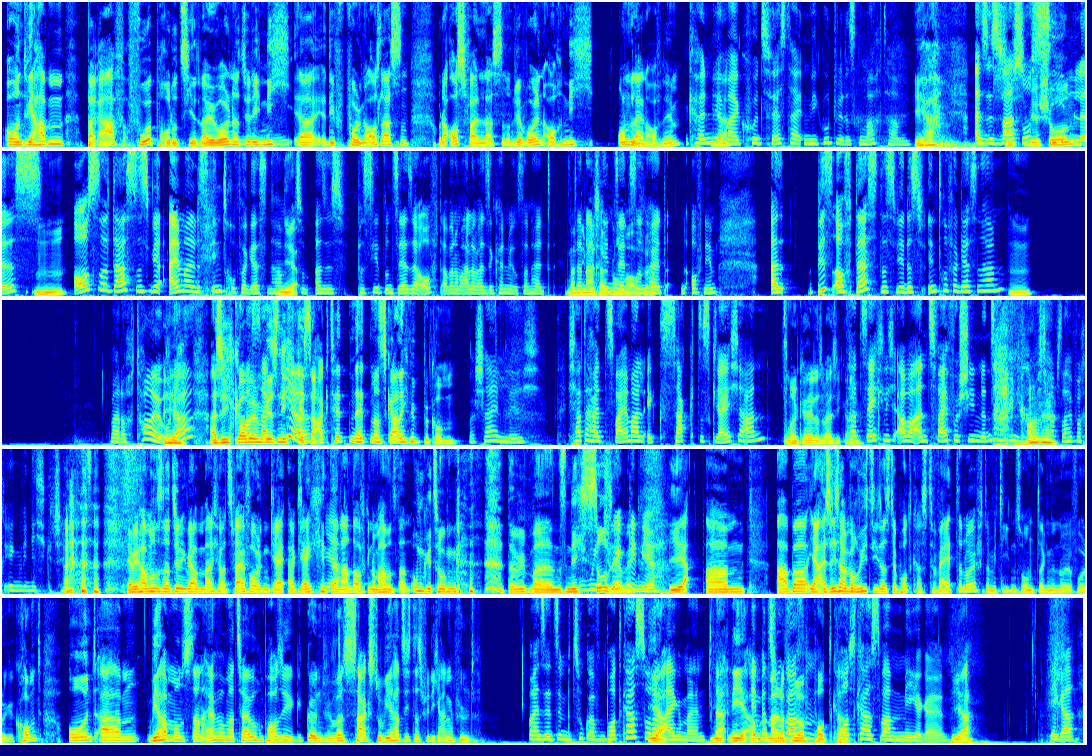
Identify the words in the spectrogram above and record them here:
Und wir haben brav vorproduziert, weil wir wollen natürlich nicht äh, die Folgen auslassen oder ausfallen lassen und wir wollen auch nicht online aufnehmen. Können wir Ja. mal kurz festhalten, wie gut wir das gemacht haben? Ja. Also es Das war so seamless, Mhm. außer dass dass wir einmal das Intro vergessen haben. Ja. Zum- Also es passiert uns sehr, sehr oft, aber normalerweise können wir uns dann halt Dann danach halt hinsetzen auf, und ja. halt aufnehmen. Also bis auf das, dass wir das Intro vergessen haben, Mhm. war doch toll, oder? Also ich glaube, Was wenn wir es nicht gesagt hätten, hätten wir es gar nicht mitbekommen. Wahrscheinlich. Ich hatte halt zweimal exakt das gleiche an, Okay, das weiß ich gar nicht. tatsächlich aber an zwei verschiedenen Tagen. Und ich Okay. habe es einfach irgendwie nicht gecheckt. Ja, wir haben uns natürlich, wir haben manchmal zwei Folgen gleich, äh, gleich hintereinander aufgenommen, haben uns dann umgezogen, damit man es nicht We so sehr weg. you. Ja, ähm, aber ja, es ist einfach wichtig, dass der Podcast weiterläuft, damit jeden Sonntag eine neue Folge kommt. Und ähm, wir haben uns dann einfach mal zwei Wochen Pause gegönnt. Was sagst du? Wie hat sich das für dich angefühlt? Also jetzt in Bezug auf den Podcast oder Ja. allgemein? Na, nee, In Bezug mal auf, nur auf den Podcast. Podcast war mega geil. Ja? Digga.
